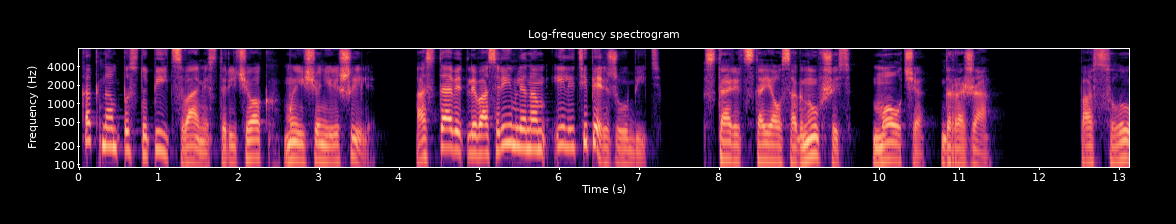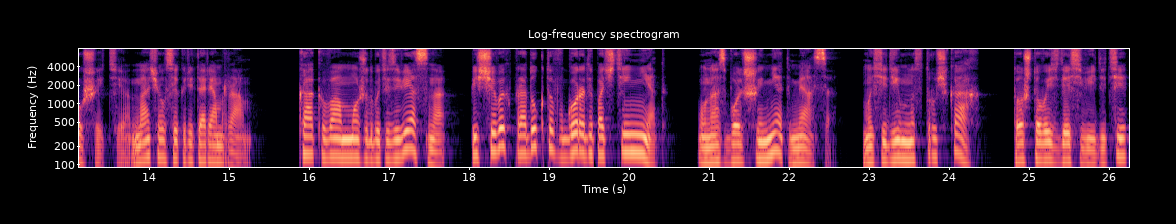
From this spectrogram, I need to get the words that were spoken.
Как нам поступить с вами, старичок, мы еще не решили. Оставить ли вас римлянам или теперь же убить?» Старец стоял согнувшись, молча, дрожа. «Послушайте», — начал секретарь Амрам, «как вам может быть известно, пищевых продуктов в городе почти нет. У нас больше нет мяса. Мы сидим на стручках. То, что вы здесь видите,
